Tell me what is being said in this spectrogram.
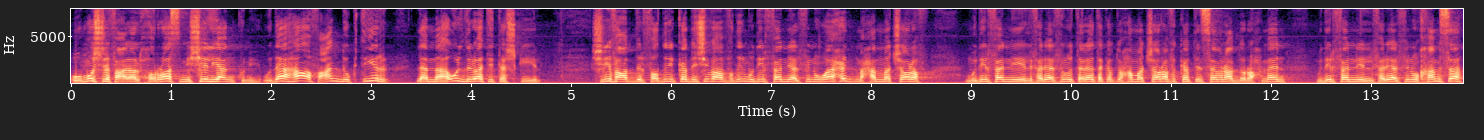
ومشرف على الحراس ميشيل يانكوني. وده هقف عنده كتير لما هقول دلوقتي تشكيل. شريف عبد الفضيل الكابتن شريف عبد الفضيل مدير فني 2001 محمد شرف مدير فني لفريق 2003 كابتن محمد شرف الكابتن سامر عبد الرحمن مدير فني للفريق 2005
